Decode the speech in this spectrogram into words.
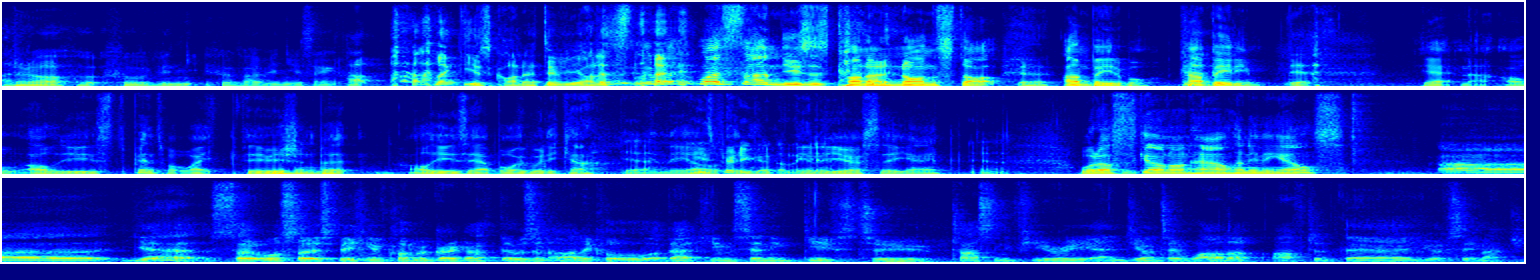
I don't know who, who have been who have I been using. I, I like to use Conor to be honest. my, my son uses Conor non-stop. Yeah. Unbeatable. Can't Yeah. beat him. yeah, Yeah, no. I'll I'll use depends what weight division, but I'll use our boy Whittaker. Yeah, in the he's old- pretty in- good on the in game. the UFC game. yeah. What else is going on, Hal? Anything else? Uh, yeah. So also speaking of Conor McGregor, there was an article about him sending gifts to Tyson Fury and Deontay Wilder after their UFC match.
